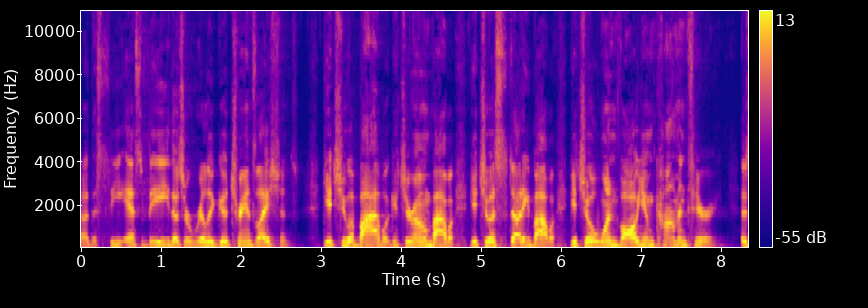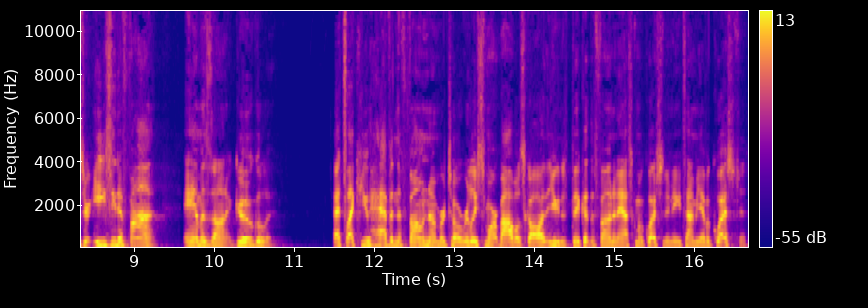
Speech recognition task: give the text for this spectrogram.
uh, the CSB. Those are really good translations. Get you a Bible, get your own Bible, get you a study Bible, get you a one volume commentary. Those are easy to find. Amazon it, Google it. That's like you having the phone number to a really smart Bible scholar that you can just pick up the phone and ask them a question anytime you have a question.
